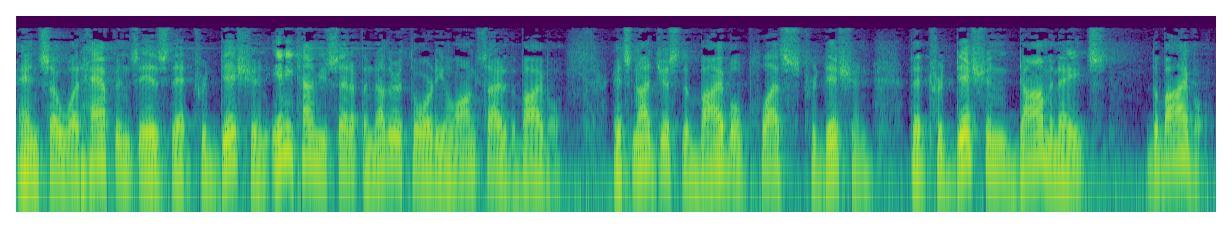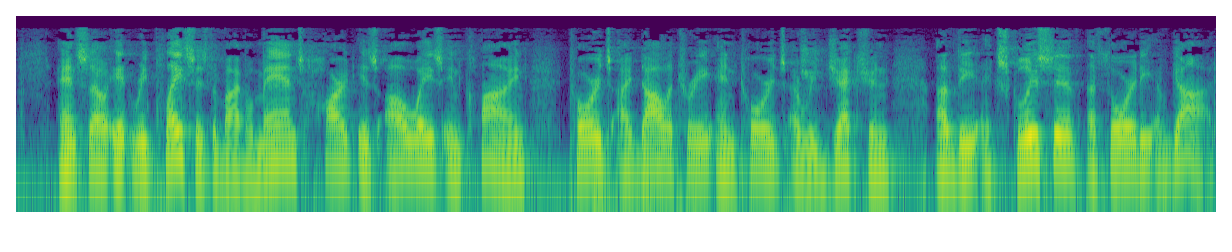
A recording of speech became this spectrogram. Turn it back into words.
And so what happens is that tradition, anytime you set up another authority alongside of the Bible, it's not just the Bible plus tradition, that tradition dominates the Bible. And so it replaces the Bible. Man's heart is always inclined towards idolatry and towards a rejection of the exclusive authority of God.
